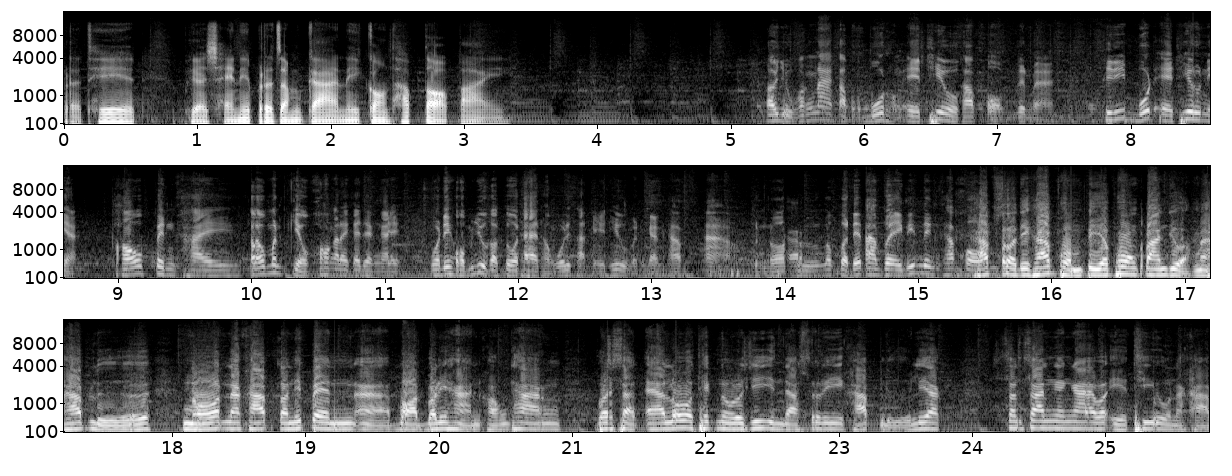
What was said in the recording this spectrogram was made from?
ประเทศ เพื่อใช้ในประจำการในกองทัพต่อไป เราอยู่ข้างหน้ากับบูธของเอทิลครับผมขึ้นมา ทีนี้บูธเอทิลเนี่ยเขาเป็นใครแล้วมันเกี่ยวข้องอะไรกันยังไง วันนี้ผมอยู่กับตัวแทนของบริษัทเอทิลเหมือนกันครับอ่าคุณโน้ตเราเปิดได้ตามตัวเองนิดนึงครับผมครับ สวัสดีครับ ผมปิยพงศ์ปานหยวกนะครับ หรือโน้ตนะครับ ตอนนี้เป็นอ่าบอร์ดบริหารของทางบริษัท Aero Technology Industry ครับ หรือเรียก สั้นๆ ง่ายๆว่า ATIL นะครับ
